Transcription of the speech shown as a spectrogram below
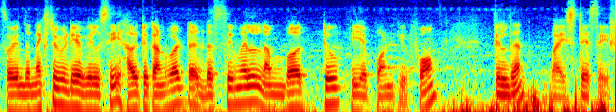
So in the next video we will see how to convert a decimal number to p upon q form. Till then bye stay safe.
